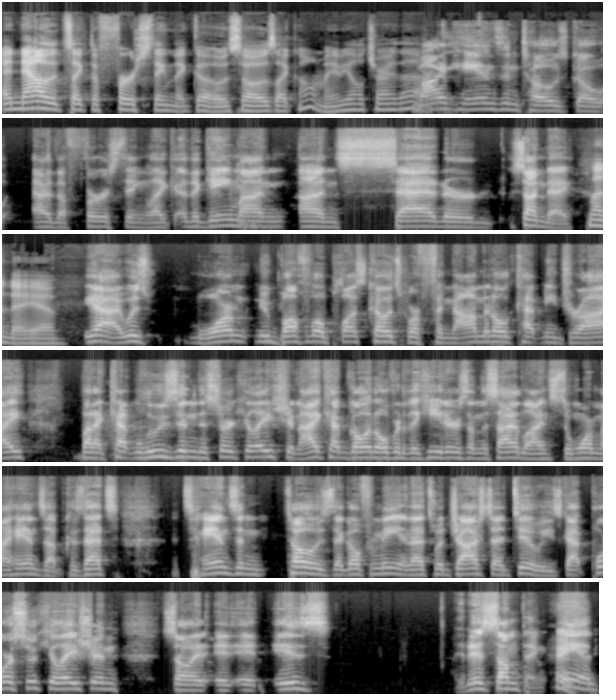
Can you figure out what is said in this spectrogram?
and now it's like the first thing that goes. So I was like, oh, maybe I'll try that. My hands and toes go are the first thing. Like the game on on Saturday, Sunday. Sunday, yeah. yeah, It was warm. New Buffalo Plus coats were phenomenal, kept me dry, but I kept losing the circulation. I kept going over to the heaters on the sidelines to warm my hands up because that's it's hands and toes that go for me, and that's what Josh said too. He's got poor circulation, so it it, it is it is something. Hey. And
